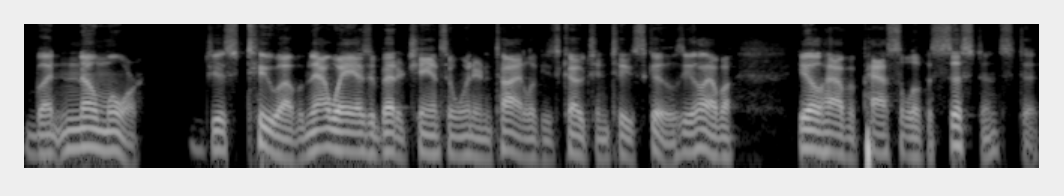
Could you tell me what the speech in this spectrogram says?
but no more. Just two of them. That way, he has a better chance of winning a title if he's coaching two schools. He'll have a he'll have a passel of assistants to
